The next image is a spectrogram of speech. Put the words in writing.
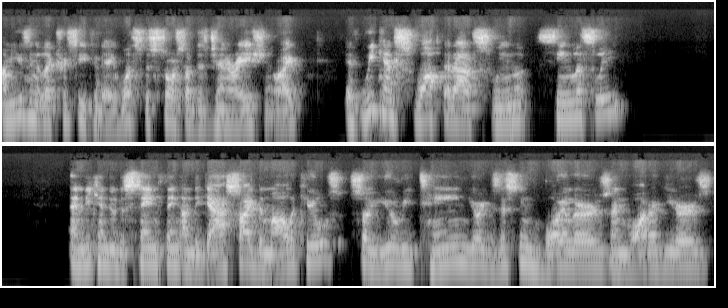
I'm using electricity today. What's the source of this generation, right? If we can swap that out seamlessly, and we can do the same thing on the gas side, the molecules, so you retain your existing boilers and water heaters,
